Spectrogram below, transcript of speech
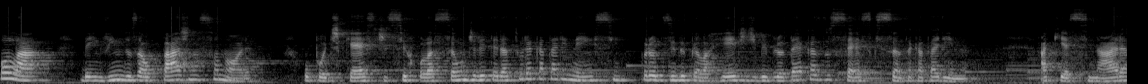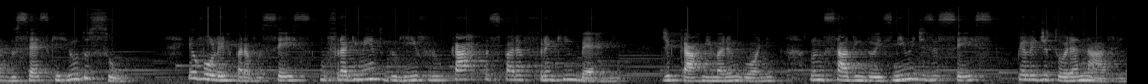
Olá, bem-vindos ao Página Sonora, o podcast de circulação de literatura catarinense produzido pela rede de bibliotecas do SESC Santa Catarina. Aqui é Sinara, do SESC Rio do Sul. Eu vou ler para vocês um fragmento do livro Cartas para Frankenberg, de Carmen Marangoni, lançado em 2016 pela editora Nave.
